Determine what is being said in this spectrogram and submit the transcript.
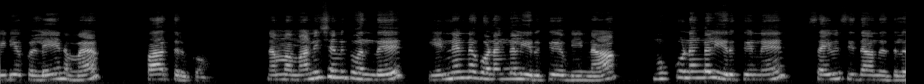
வீடியோக்கள்லயே நம்ம பார்த்துருக்கோம். நம்ம மனுஷனுக்கு வந்து என்னென்ன குணங்கள் இருக்கு அப்படின்னா முக்குணங்கள் இருக்குன்னு சைவ சித்தாந்தத்துல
